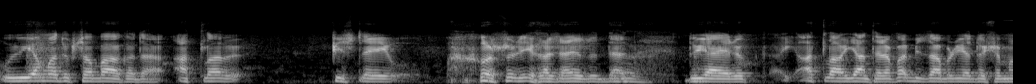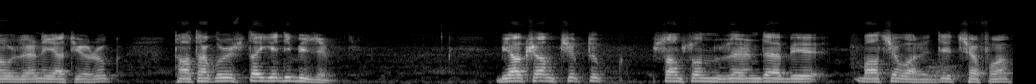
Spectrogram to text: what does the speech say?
Uyuyamadık sabaha kadar. Atlar pisleyi, osuru yıkacağı yüzünden duyarık. Atlar yan tarafa, biz de buraya döşeme üzerine yatıyoruz. Tahta kurusu da yedi bizim. Bir akşam çıktık, Samsun'un üzerinde bir bahçe var idi, Çefa.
